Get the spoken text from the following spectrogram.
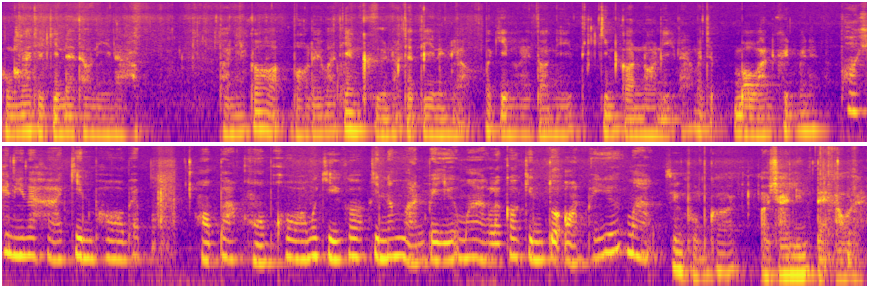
คงน่าจะกินได้เท่านี้นะครับ ตอนนี้ก็บอกเลยว่าเที่ยงคืนเราจะตีหนึ่งแล้วมากินอะไรตอนนี้กินก่อนนอนอีกนะ มันจะเบาหวานขึ้นไหมเนี่ย พอแค่นี้นะคะ กินพอแบบหอมปากหอมคอเมื่อกี้ก็กินน้ำหวานไปเยอะมาก แล้วก็กินตัวอ่อนไปเยอะมาก ซึ่งผมก็เอาใช้ลิ้นแตะเอาแหละ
